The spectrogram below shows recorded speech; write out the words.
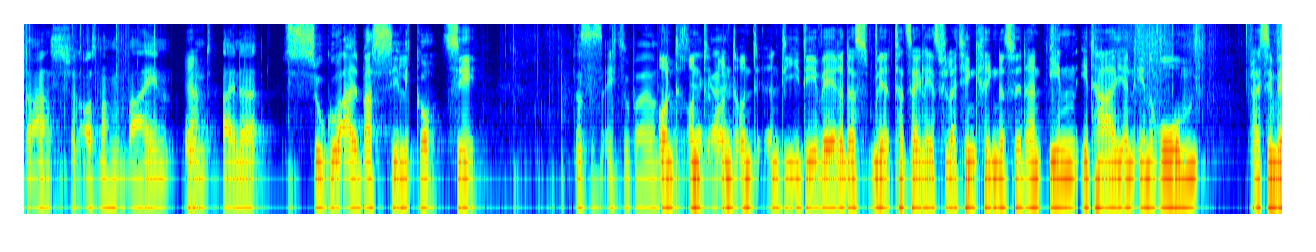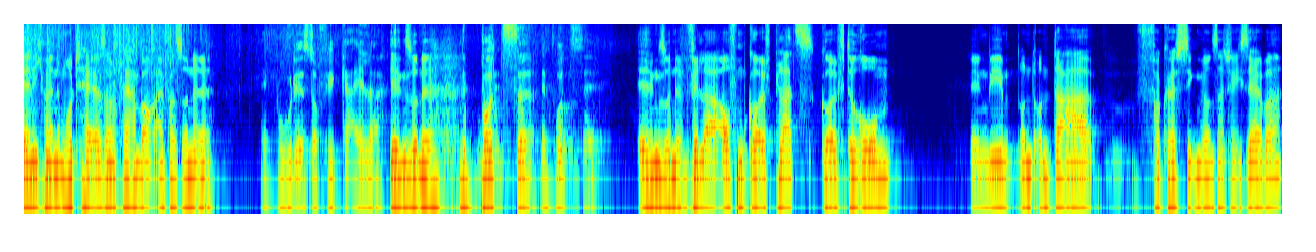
da statt aus nach einem Wein Ja. und einer Sugo al Basilico. Sie. Das ist echt super. Und, und, und, und, und die Idee wäre, dass wir tatsächlich jetzt vielleicht hinkriegen, dass wir dann in Italien, in Rom, vielleicht sind wir ja nicht mal in einem Hotel, sondern vielleicht haben wir auch einfach so eine, Eine Bude ist doch viel geiler. irgend so eine, eine Butze. Eine Butze. irgend so eine Villa auf dem Golfplatz, Golf de Rom irgendwie. Und, und da verköstigen wir uns natürlich selber.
